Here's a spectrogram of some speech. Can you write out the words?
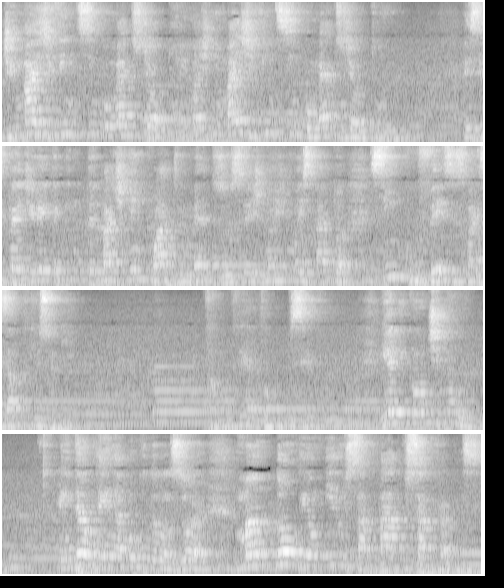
de mais de 25 metros de altura. Imagine mais de 25 metros de altura. Esse pé direito aqui não bate nem 4 metros, ou seja, imagine uma estátua cinco vezes mais alta que isso aqui. Vamos ver, vamos observar. E ele continua. Então o rei Nabucodonosor mandou reunir os sapatos, sátrapas,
